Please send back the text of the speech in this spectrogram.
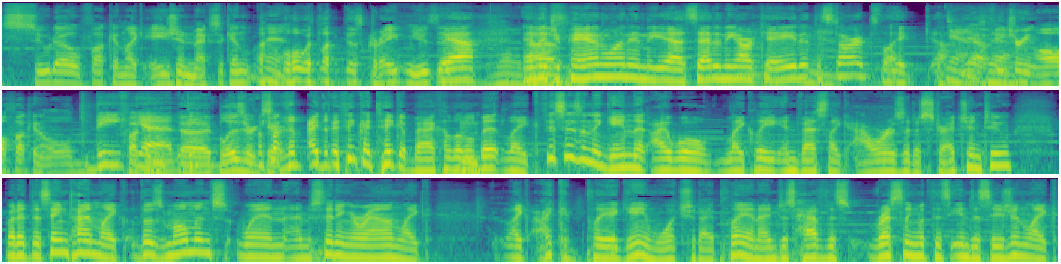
pseudo fucking like Asian Mexican level with like this great music. Yeah, and Uh, the Japan one in the uh, set in the arcade at the start, like uh, yeah, featuring all fucking old The- fucking yeah, uh, the- Blizzard Also, characters. I, I think I take it back a Hmm. little bit. Like this isn't a game that I will likely invest like hours at a stretch into, but at the same time, like those moments when I'm sitting around, like like I could play a game. What should I play? And I just have this wrestling with this indecision. Like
